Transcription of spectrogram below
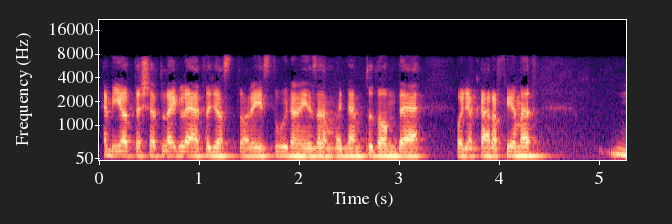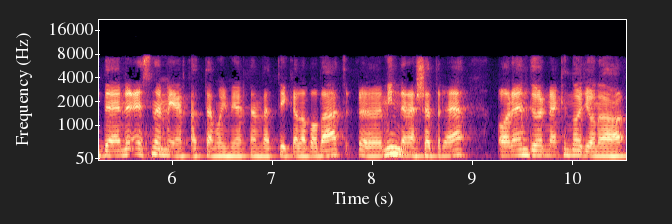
emiatt esetleg lehet, hogy azt a részt újra nézem, vagy nem tudom, de vagy akár a filmet de ezt nem értettem, hogy miért nem vették el a babát. Minden esetre a rendőrnek nagyon a,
